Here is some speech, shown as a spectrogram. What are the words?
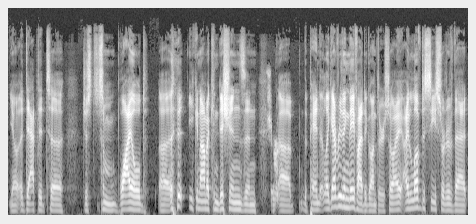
you know adapted to just some wild uh, economic conditions and sure. uh, the pandemic, like everything they've had to go through. So I, I love to see sort of that,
